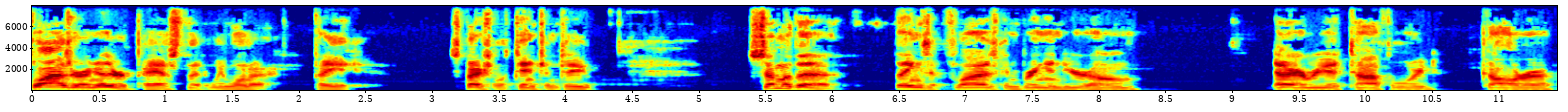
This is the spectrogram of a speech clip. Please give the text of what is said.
Flies are another pest that we want to pay special attention to. Some of the things that flies can bring into your home diarrhea, typhoid, cholera,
